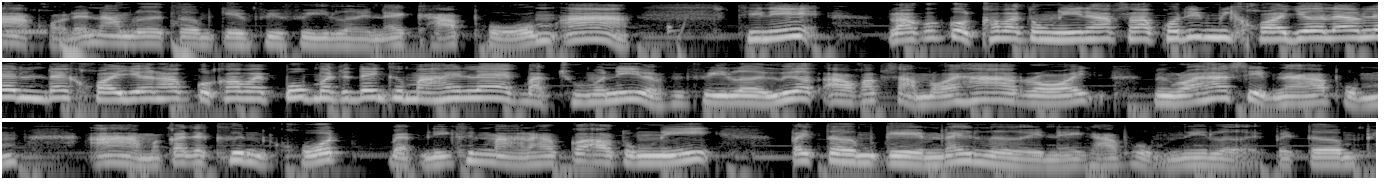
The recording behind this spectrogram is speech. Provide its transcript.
าขอแนะนำเลยเติมเกมฟรีๆเลยนะครับผมอ่าทีนี้เราก็กดเข้าไปตรงนี้นะครับสำหรับคนที่มีคอยเยอะแล้วเล่นได้คอยเยอะนะครับกดเข้าไปปุ๊บมันจะเด้งขึ้นมาให้แลกบัตรชูมันนี่แบบฟรีๆเลยเลือกเอาครับ 300 500 150 นะครับผมอ่ามันก็จะขึ้นโค้ดแบบนี้ขึ้นมานะครับ ก็เอาตรงนี้ไปเติมเกมได้เลยนะครับผมนี่เลยไปเติมเพ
